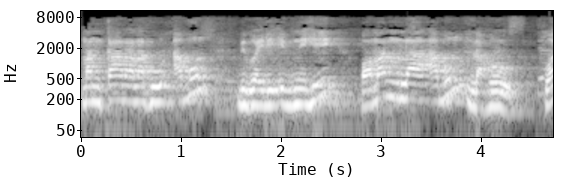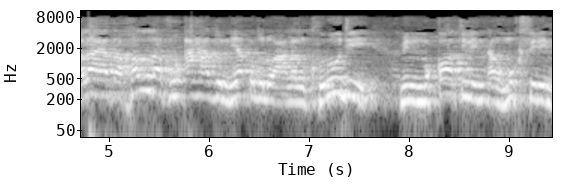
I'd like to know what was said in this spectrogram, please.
من كان له أب بغير ابنه ومن لا أب له ولا يتخلف أحد يقدر على الخروج من مقاتل أو مكسر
